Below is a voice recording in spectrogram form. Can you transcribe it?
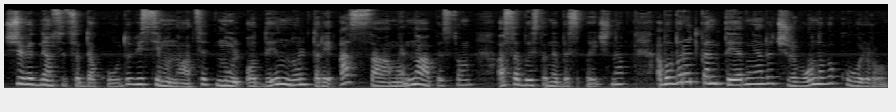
що відносяться до коду 180103, а саме написом особисто небезпечна, або беруть контейнери червоного кольору.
